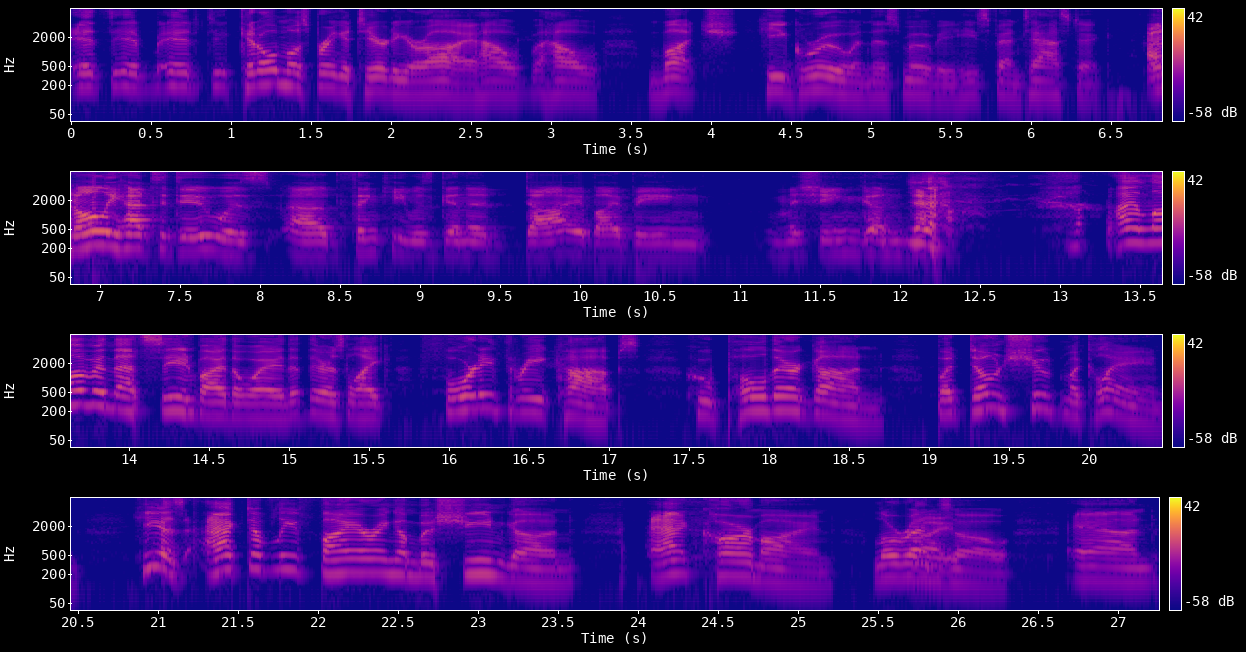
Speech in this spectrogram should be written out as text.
it, it it it could almost bring a tear to your eye how how much he grew in this movie. He's fantastic. And all he had to do was uh, think he was gonna die by being machine gunned down. I love in that scene, by the way, that there's like 43 cops who pull their gun but don't shoot McClane. He is actively firing a machine gun at Carmine Lorenzo. And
